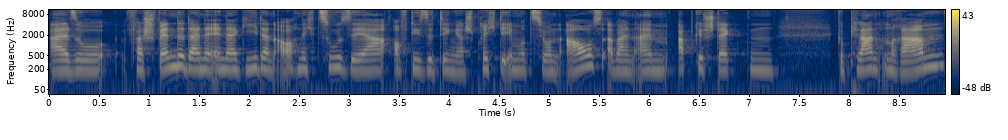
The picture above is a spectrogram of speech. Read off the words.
Also verschwende deine Energie dann auch nicht zu sehr auf diese Dinge. Sprich die Emotionen aus, aber in einem abgesteckten geplanten Rahmen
